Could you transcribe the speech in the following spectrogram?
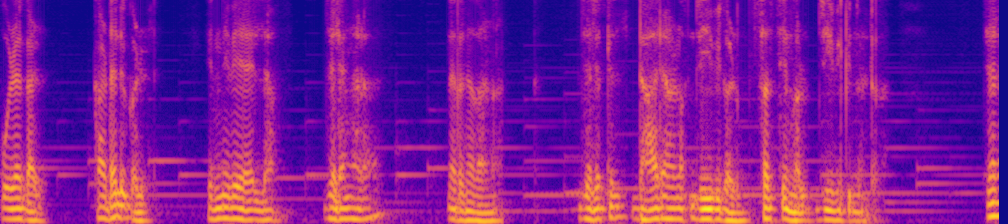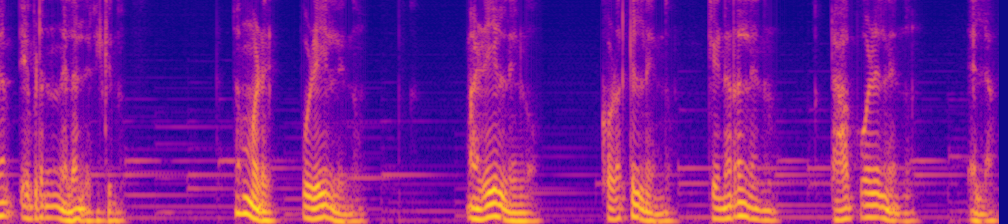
പുഴകൾ കടലുകൾ എന്നിവയെല്ലാം ജലങ്ങൾ നിറഞ്ഞതാണ്. ജലത്തിൽ ധാരാളം ജീവികളും സസ്യങ്ങളും ജീവിക്കുന്നുണ്ട്. ജലം എവിടെ നിന്ന് നിലം ലഭിക്കുന്നു? നമ്മുടെ പുഴയിൽ നിന്നും മഴയിൽ നിന്നും കുളത്തിൽ നിന്നും കിണറിൽ നിന്നും ടാപ്പുകളിൽ നിന്നും എല്ലാം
